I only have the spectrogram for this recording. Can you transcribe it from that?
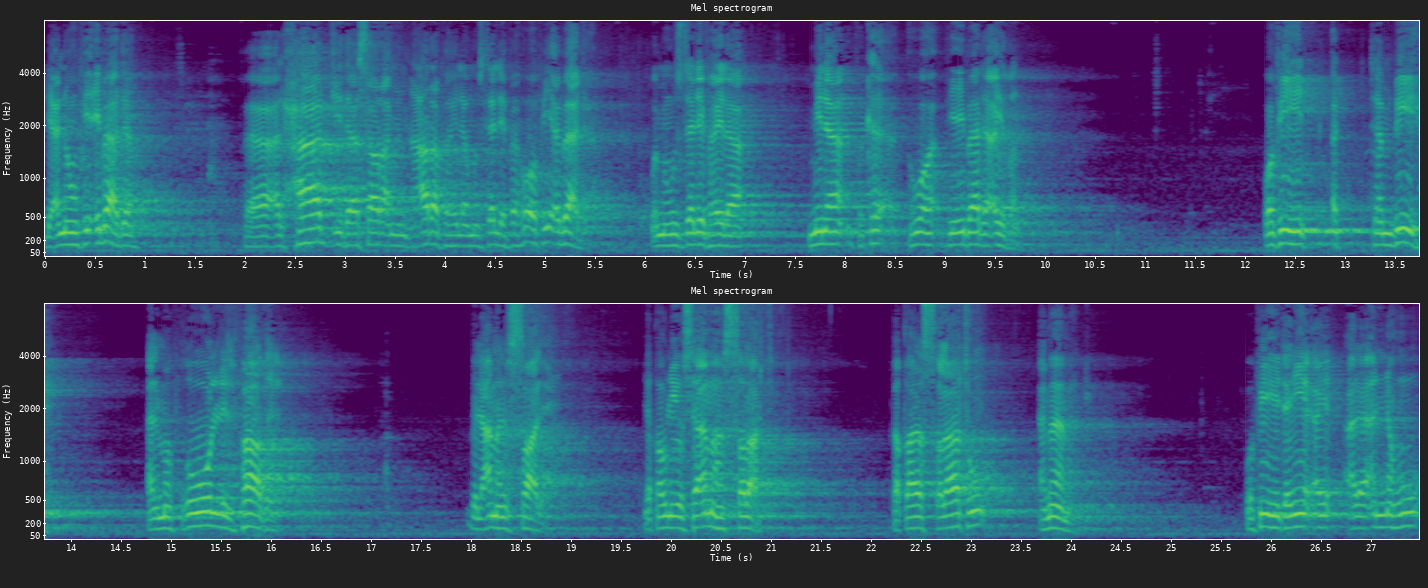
لأنه في عبادة. فالحاج إذا سار من عرفة إلى مزدلفة هو في عبادة ومن مزدلفة إلى منى هو في عبادة أيضا. وفيه التنبيه المفضول للفاضل بالعمل الصالح لقول أسامة الصلاة فقال الصلاة أمامك. وفيه دليل على أنه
